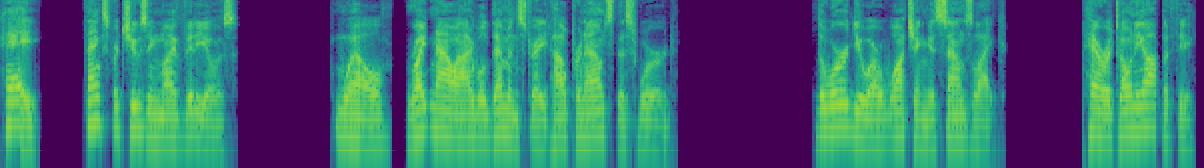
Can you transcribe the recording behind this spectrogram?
Hey! Thanks for choosing my videos. Well, right now I will demonstrate how pronounce this word. The word you are watching is sounds like peritoneopathy.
